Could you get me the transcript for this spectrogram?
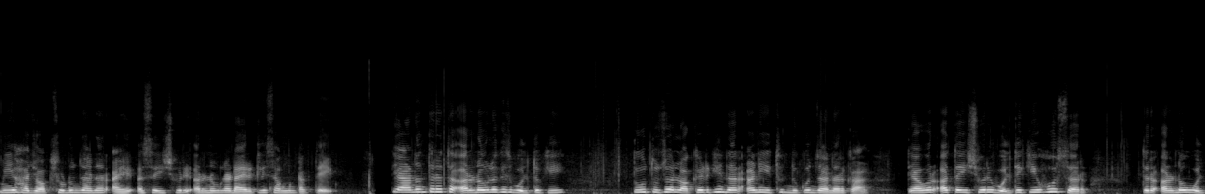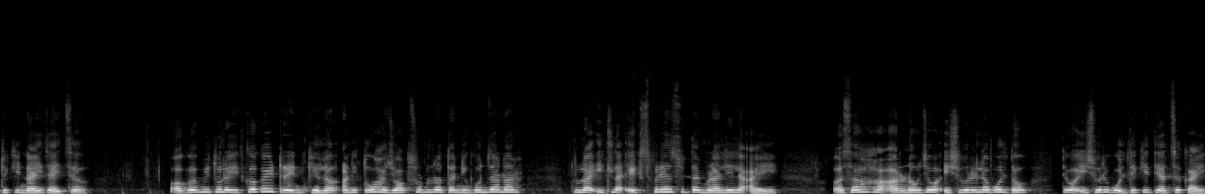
मी हा जॉब सोडून जाणार आहे असं ईश्वरी अर्णवला डायरेक्टली सांगून टाकते. त्यानंतर आता अर्णव लगेच बोलतो की तू तुझं लॉकेट घेणार आणि इथून निघून जाणार का? त्यावर आता ईश्वरी बोलते की हो सर. तर अर्णव बोलतो की नाही जायचं. अगं मी तुला इतकं काही ट्रेन केलं आणि तू हा जॉब सोडून आता निघून जाणार. तुला इथला एक्सपिरियन्ससुद्धा मिळालेला आहे. असं हा अर्णव जेव्हा ईश्वरीला बोलतो तेव्हा ईश्वरी बोलते की त्याचं काय?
